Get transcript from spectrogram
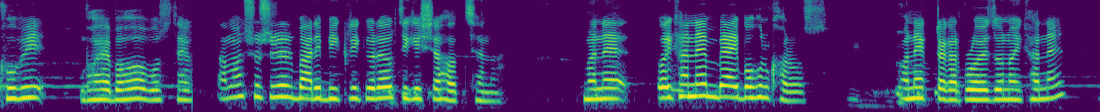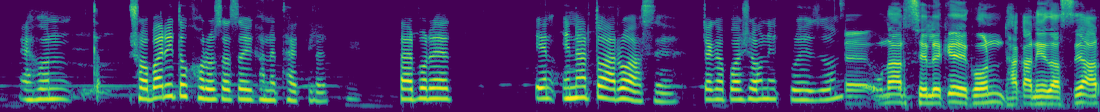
খুবই ভয়াবহ অবস্থায় আমার শ্বশুরের বাড়ি বিক্রি করেও চিকিৎসা হচ্ছে না। মানে ওইখানে ব্যয়বহুল খরচ। অনেক টাকার প্রয়োজন ওইখানে। এখন সবারই তো খরচ আছে ওইখানে থাকলে। তারপরে এন- এনার তো আরও আছে। টাকা পয়সা অনেক প্রয়োজন। ওনার ছেলেকে এখন ঢাকা নিয়ে যাচ্ছে। আর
